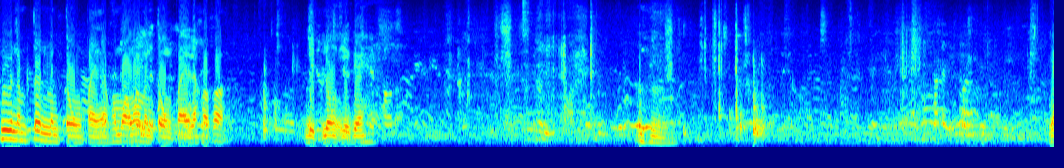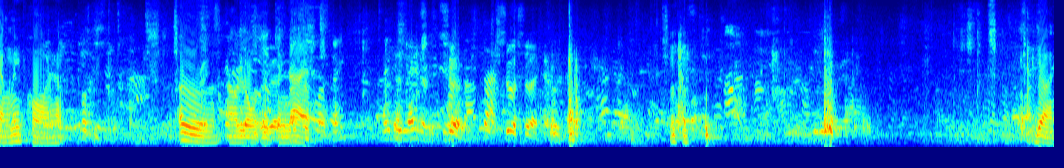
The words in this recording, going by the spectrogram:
คือลำต้นมันตรงไปครับเขามองว่ามันตรงไปแล้วเขาก็บิดลงอีกเลยอื้อหือ ยังไม่พอนะครับ เออ เอาลงอีกจนได้ Maybe later. Sure. Sure, sure. ยอด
